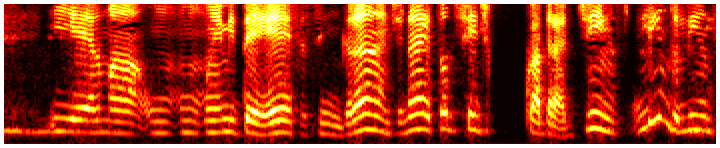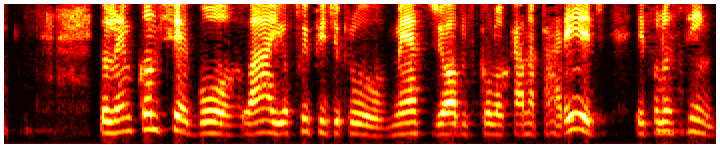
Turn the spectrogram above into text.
uhum. e era uma, um, um, MDF, assim, grande, né? Todo cheio de quadradinhos, lindo, lindo. Eu lembro quando chegou lá e eu fui pedir para o mestre de obras colocar na parede, ele falou assim:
